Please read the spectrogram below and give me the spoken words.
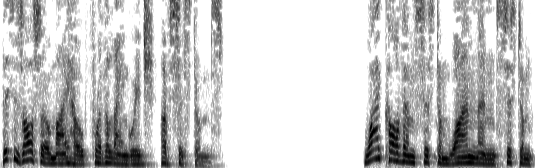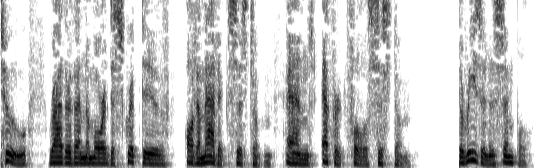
This is also my hope for the language of systems. Why call them System 1 and System 2 rather than the more descriptive automatic system and effortful system? The reason is simple.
